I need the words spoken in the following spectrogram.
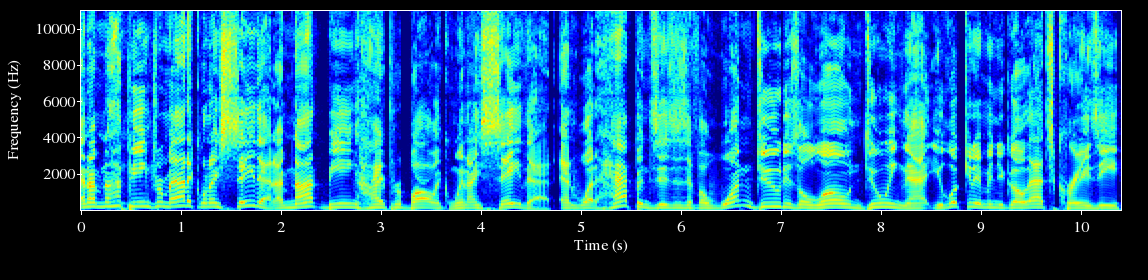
And I'm not being dramatic when I say that. I'm not being hyperbolic when I say that. And what happens is, is if a one dude is alone doing that, you look at him and you go, that's crazy.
